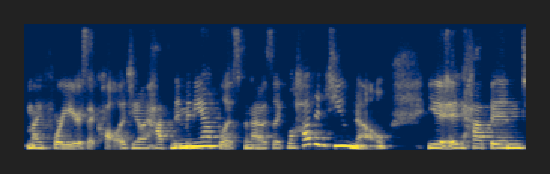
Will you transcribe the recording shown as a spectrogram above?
my four years at college. You know, it happened in Minneapolis when I was like, well, how did you know? You know it happened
